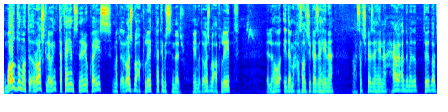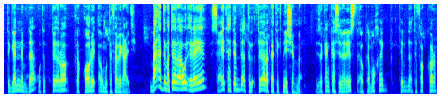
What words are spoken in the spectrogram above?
وبرضه ما تقراش لو أنت فاهم سيناريو كويس ما تقراش بعقلية كاتب السيناريو. يعني ما تقراش بعقلية اللي هو إيه ده ما حصلش كذا هنا ما حصلش كذا هنا. حاول قد ما تقدر تجنب ده وتقرأ كقارئ أو متفرج عادي. بعد ما تقرأ أول قراية ساعتها تبدأ تقرأ ك technician بقى. إذا كان كسيناريست أو كمخرج تبدأ تفكر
